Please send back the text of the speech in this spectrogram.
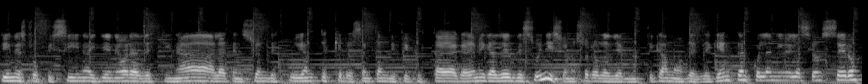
tiene su oficina y tiene horas destinadas a la atención de estudiantes que presentan dificultades académicas desde su inicio. Nosotros los diagnosticamos desde que entran con la nivelación cero,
